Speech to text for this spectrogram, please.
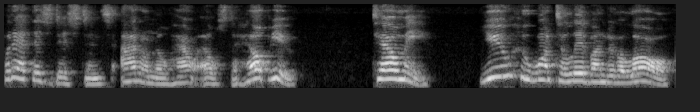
but at this distance, I don't know how else to help you. Tell me, you who want to live under the law,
